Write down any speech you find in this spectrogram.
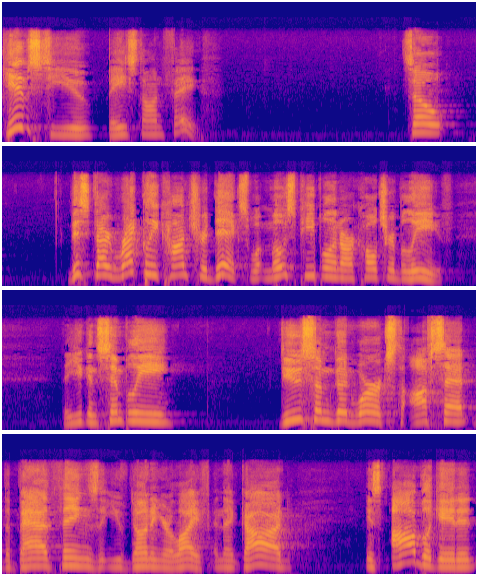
gives to you based on faith. So, this directly contradicts what most people in our culture believe that you can simply do some good works to offset the bad things that you've done in your life, and that God is obligated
